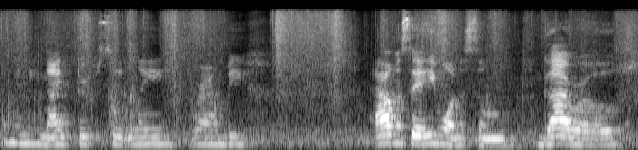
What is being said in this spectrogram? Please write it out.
how many? 93% lean ground beef. Alvin said he wanted some gyros,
